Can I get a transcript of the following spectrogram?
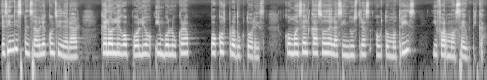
Es indispensable considerar que el oligopolio involucra pocos productores, como es el caso de las industrias automotriz y farmacéutica,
